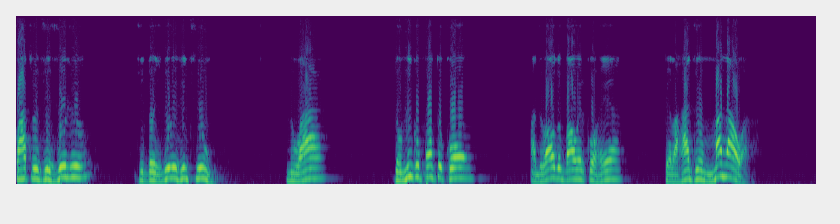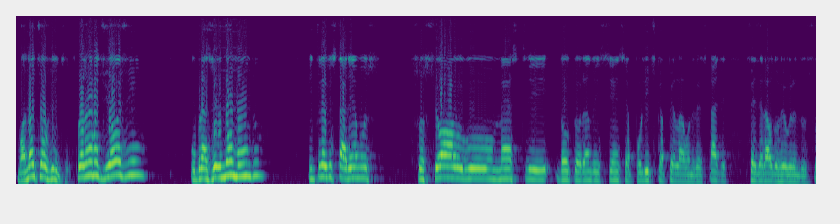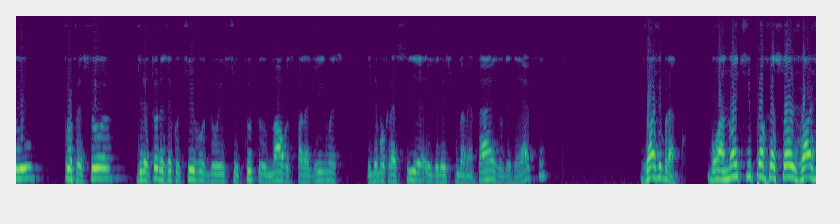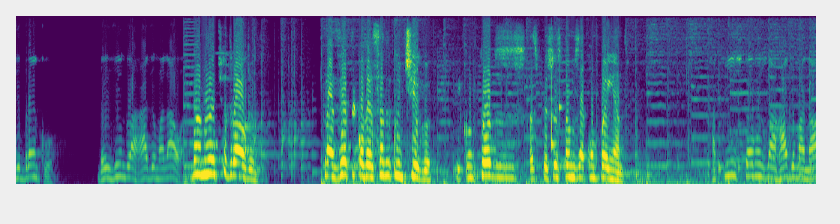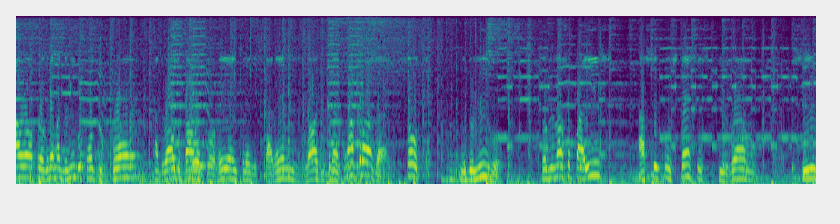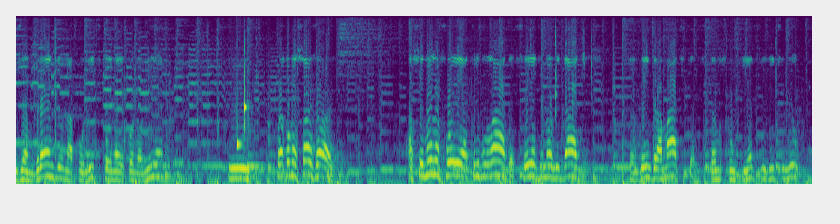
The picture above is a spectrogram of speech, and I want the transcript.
4 de julho de 2021. No ar, domingo.com, Adroaldo Bauer Correa, pela Rádio Manaua. Boa noite, ouvintes. Programa de hoje, o Brasil no Mundo. Entrevistaremos sociólogo, mestre, doutorando em ciência política pela Universidade Federal do Rio Grande do Sul, professor, diretor executivo do Instituto Novos Paradigmas e Democracia e Direitos Fundamentais, o DDF, Jorge Branco. Boa noite, professor Jorge Branco. Bem-vindo à Rádio Manaus. Boa noite, Edraldo. Prazer estar conversando contigo e com todas as pessoas que estão nos acompanhando. Aqui estamos na Rádio Manaus, programa domingo.com, Adroaldo Bauer Correia, entrevistaremos Jorge Branco. Uma prosa solta no domingo sobre o nosso país, as circunstâncias que vão se engendrando na política e na economia. E para começar, Jorge, a semana foi atribulada, cheia de novidades, também dramáticas. Estamos com 520 mil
